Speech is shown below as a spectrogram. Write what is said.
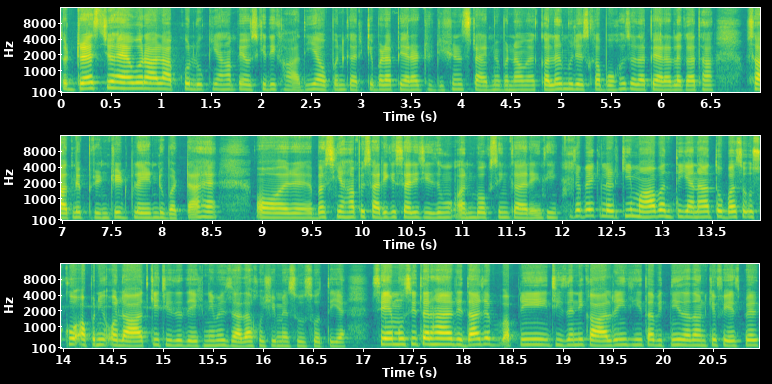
तो ड्रेस जो है ओवरऑल आपको लुक यहाँ पे उसकी दिखा दिया ओपन करके बड़ा प्यारा ट्रेडिशनल स्टाइल में बना हुआ है। कलर मुझे इसका बहुत ज़्यादा प्यारा लगा था। साथ में प्रिंटेड प्लेन दुबट्टा है और बस यहाँ पे सारी की सारी चीज़ें वो अनबॉक्सिंग कर रही थी। जब एक लड़की माँ बनती है ना तो बस उसको अपनी औलाद की चीज़ें देखने में ज़्यादा खुशी महसूस होती है। सेम उसी तरह रिदा जब अपनी चीज़ें निकाल रही थी, तब इतनी ज़्यादा उनके फेस पर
